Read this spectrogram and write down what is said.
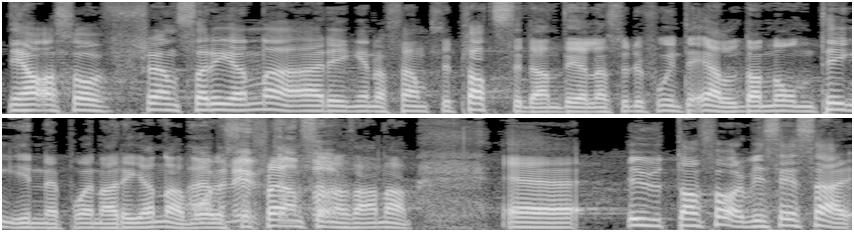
Ja, alltså Friends Arena är ingen offentlig plats i den delen, så du får inte elda någonting inne på en arena, vare sig Friends eller någon annan. Eh, utanför, vi säger så här,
